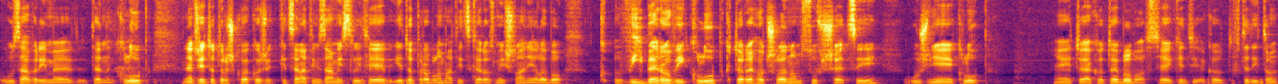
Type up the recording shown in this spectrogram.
uzavrime ten klub. Ináč je to trošku ako, že keď sa nad tým zamyslíte, je, je to problematické rozmýšľanie, lebo výberový klub, ktorého členom sú všetci, už nie je klub nie, to, je ako, to je blbosť. Hej? Keď, ako, vtedy to,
